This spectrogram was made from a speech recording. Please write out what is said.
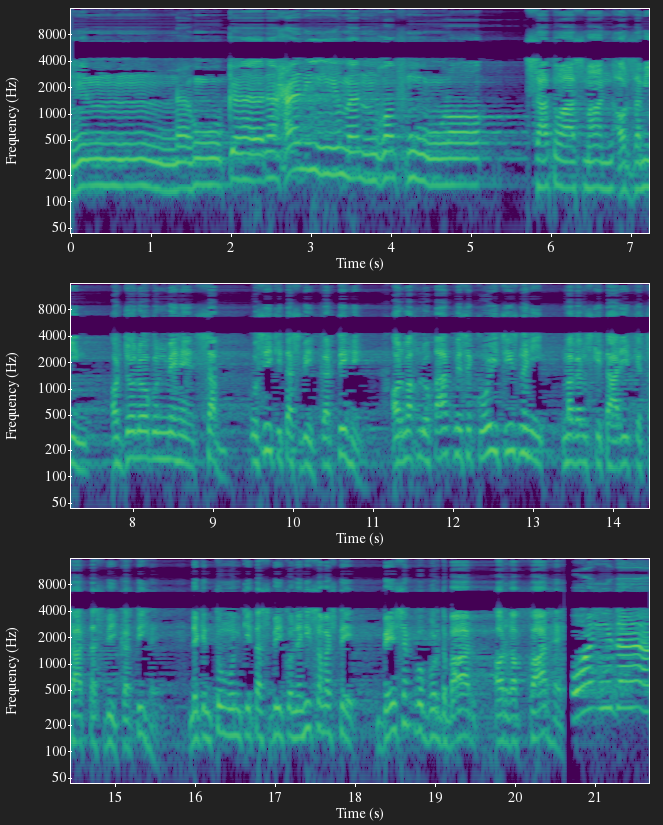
إنه كان حليما غفورا. ساتوں آسمان اور زمین اور جو لوگ ان میں ہیں سب اسی کی تسبیح کرتے ہیں اور مخلوقات میں سے کوئی چیز نہیں مگر اس کی تعریف کے ساتھ تسبیح کرتی ہے۔ لیکن تم ان کی تسبیح کو نہیں سمجھتے بے شک وہ بردبار اور غفار ہے۔ وَإِذَا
